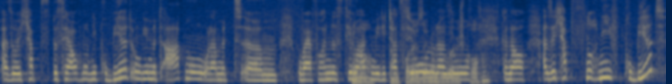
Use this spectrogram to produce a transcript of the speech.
Also ich habe es bisher auch noch nie probiert, irgendwie mit Atmung oder mit, ähm, wo wir ja vorhin das Thema genau. hatten, Meditation oder so. Gesprochen. Genau. Also ich habe es noch nie probiert.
